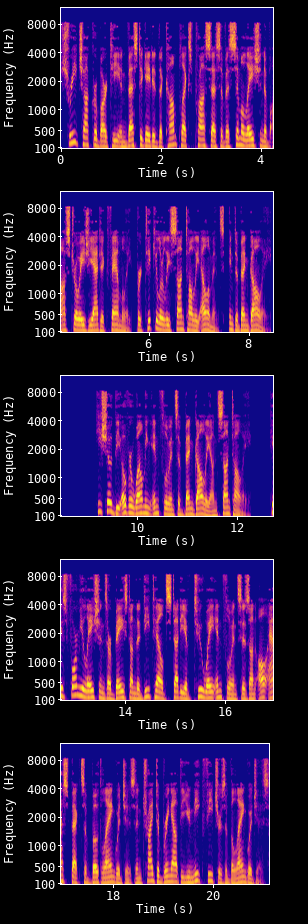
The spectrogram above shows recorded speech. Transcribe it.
Sri Chakrabarti investigated the complex process of assimilation of Austroasiatic family, particularly Santali elements, into Bengali. He showed the overwhelming influence of Bengali on Santali. His formulations are based on the detailed study of two-way influences on all aspects of both languages and tried to bring out the unique features of the languages.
